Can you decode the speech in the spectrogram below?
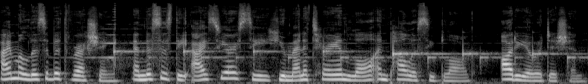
I'm Elizabeth Rushing, and this is the ICRC Humanitarian Law and Policy blog, audio edition.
